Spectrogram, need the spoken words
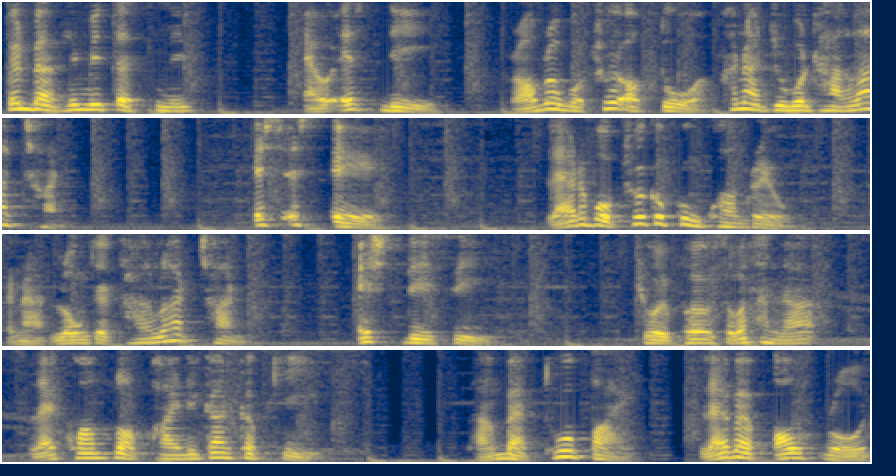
เป็นแบบ Limited Slip LSD พร้อมระบบช่วยออกตัวขนาดอยู่บนทางลาดชัน HSA และระบบช่วยควบคุมความเร็ว ขนาดลงจากทางลาดชัน HDC ช่วยเพิ่มสมรรถนะ และความปลอดภัยในการขับขี่ ทั้งแบบทั่วไปและแบบออฟโรด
